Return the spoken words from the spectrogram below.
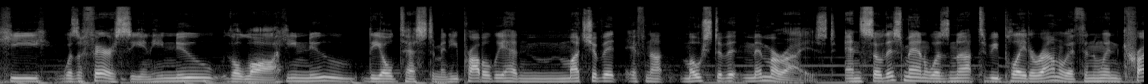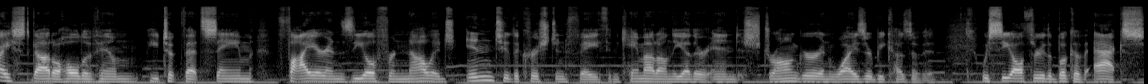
he was a Pharisee and he knew the law. He knew the Old Testament. He probably had much of it, if not most of it, memorized. And so this man was not to be played around with. And when Christ got a hold of him, he took that same fire and zeal for knowledge into the Christian faith and came out on the other end stronger and wiser because of it. We see all through the book of Acts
